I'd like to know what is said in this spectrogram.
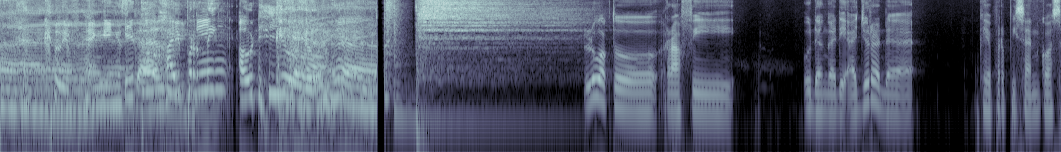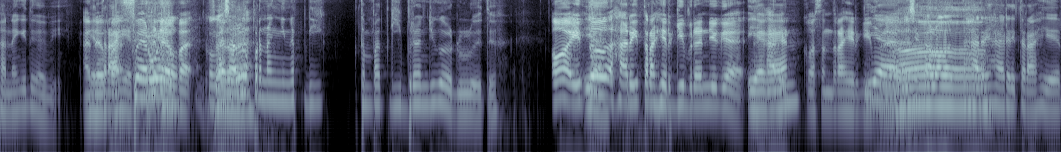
Cliffhanging Itu sekali. hyperlink audio. Lu waktu Raffi udah nggak diajur ada kayak perpisahan kosannya gitu gak Bi? Ada, Pak. terakhir. Farewell. Ada, Pak. Kalau nggak salah lu pernah nginep di tempat Gibran juga dulu itu. Oh itu Iya. hari terakhir Gibran juga. Iya Hari kan? Kosan terakhir Iya, Gibran. kalau Oh. hari-hari terakhir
